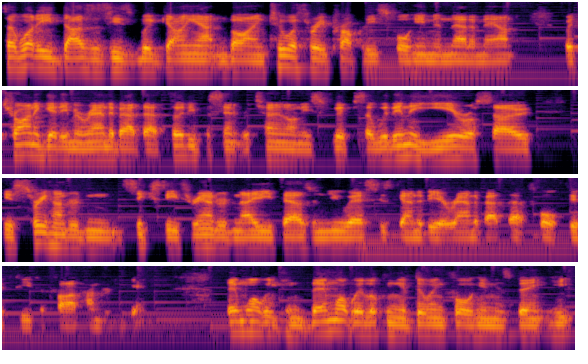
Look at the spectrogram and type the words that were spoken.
So what he does is he's we're going out and buying two or three properties for him in that amount. We're trying to get him around about that 30% return on his flip. So within a year or so, his 360, 380,000 US is going to be around about that 450 to 500 again. Then what we can, then what we're looking at doing for him is being, he,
